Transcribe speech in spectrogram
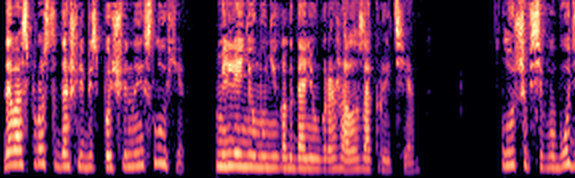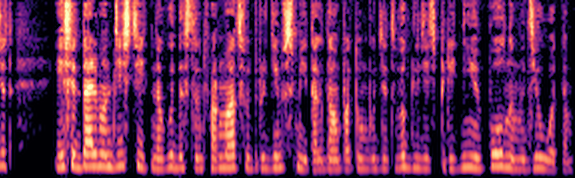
До вас просто дошли беспочвенные слухи. Миллениуму никогда не угрожало закрытие. Лучше всего будет, если Дальман действительно выдаст информацию другим СМИ, тогда он потом будет выглядеть перед ними полным идиотом.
